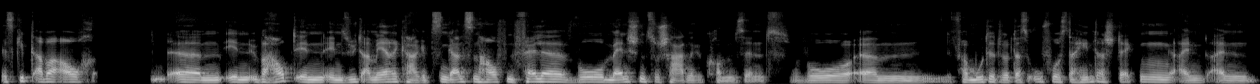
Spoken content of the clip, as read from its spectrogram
Es gibt aber auch ähm, in überhaupt in, in Südamerika gibt es einen ganzen Haufen Fälle, wo Menschen zu Schaden gekommen sind, wo ähm, vermutet wird, dass UFOs dahinter stecken. Ein, ein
